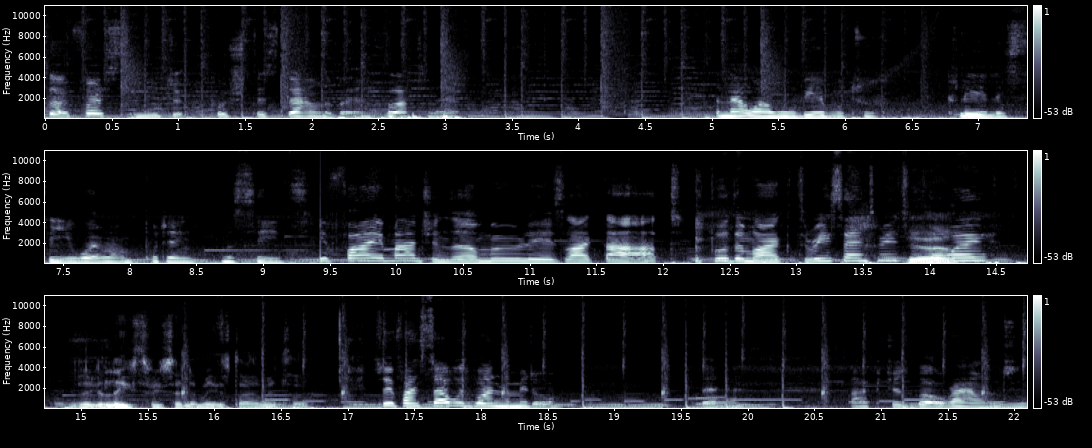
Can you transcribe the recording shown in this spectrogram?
So first you need to push this down a bit and flatten it. And now I will be able to clearly see where I'm putting the seeds. If I imagine the amuli is like that, put them like three centimeters yeah. away. Like at least three centimeters diameter. So if I start with one in the middle, there, I could just go around.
